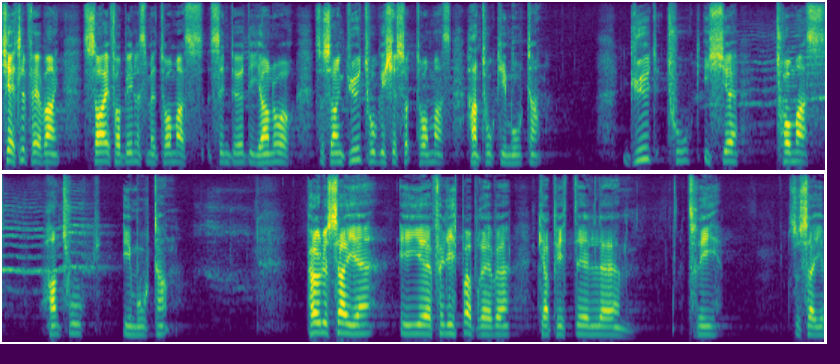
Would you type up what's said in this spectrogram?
Kjetil Fevang sa i forbindelse med Thomas sin død i januar så sa han Gud tok ikke Thomas, han tok imot han. Gud tok ikke Thomas, han tok imot ham. Paulus sier i eh, Filippa-brevet kapittel 3 eh, Så sier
